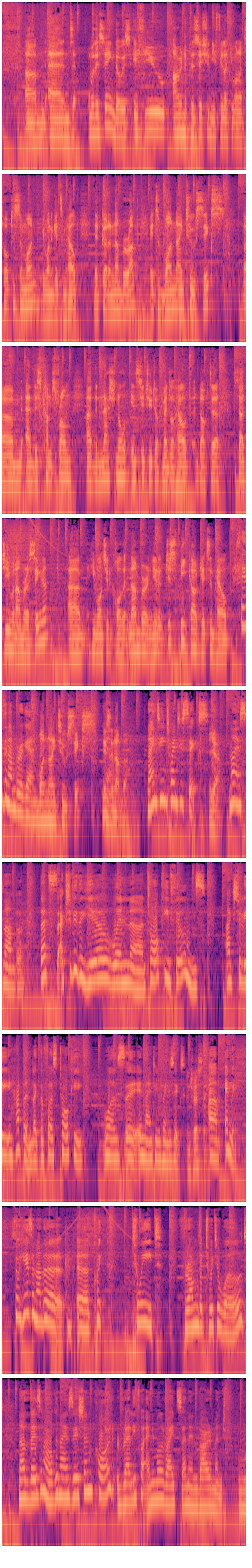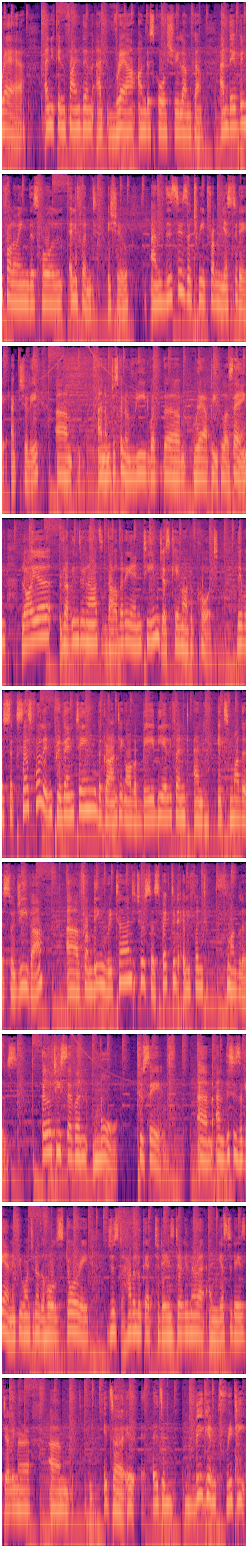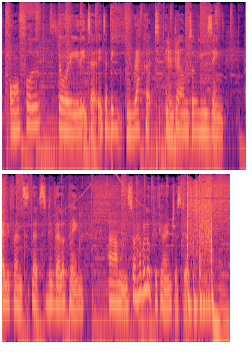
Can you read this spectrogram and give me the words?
Um, and what they're saying though is if you are in a position you feel like you want to talk to someone, you want to get some help, they've got a number up. It's 1926. Um, and this comes from uh, the National Institute of Mental Health, Dr. Sajivan Amarasinghe. Um, he wants you to call that number and you know just speak out, get some help. Say the number again. 1926 is the number. 1926. Yeah. Nice number. That's actually the year when uh, talkie films actually happened. Like the first talkie was uh, in 1926. Interesting. Um, anyway, so here's another uh, quick tweet from the Twitter world. Now, there's an organization called Rally for Animal Rights and Environment, RARE, and you can find them at rare underscore Sri Lanka. And they've been following this whole elephant issue. And this is a tweet from yesterday, actually. Um, and I'm just going to read what the rare people are saying. Lawyer Ravindranath Dabare and team just came out of court. They were successful in preventing the granting of a baby elephant and its mother Sujiva uh, from being returned to suspected elephant smugglers. 37 more to save. Um, and this is again, if you want to know the whole story, just have a look at today's Daily Mirror and yesterday's Daily Mirror. Um, it's a it, it's a big and pretty awful story. It's a it's a big racket in terms of using elephants that's developing. Um, so have a look if you're interested.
